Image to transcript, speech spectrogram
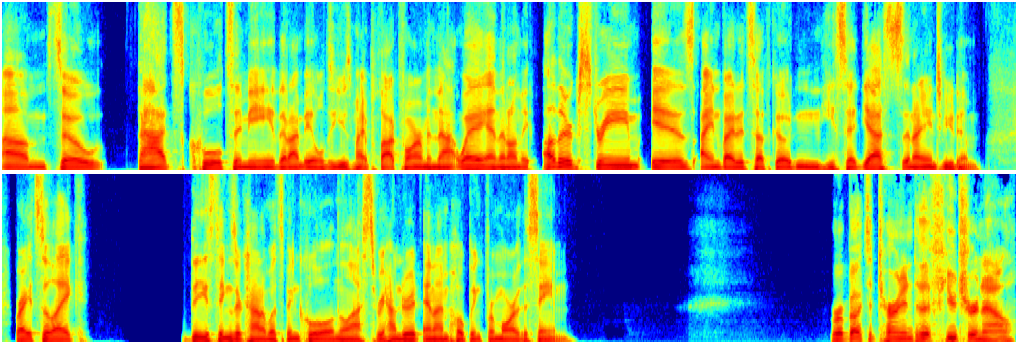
Um, so that's cool to me that I'm able to use my platform in that way. And then on the other extreme is I invited Seth Godin. He said yes, and I interviewed him. Right. So like these things are kind of what's been cool in the last 300, and I'm hoping for more of the same. We're about to turn into the future now.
